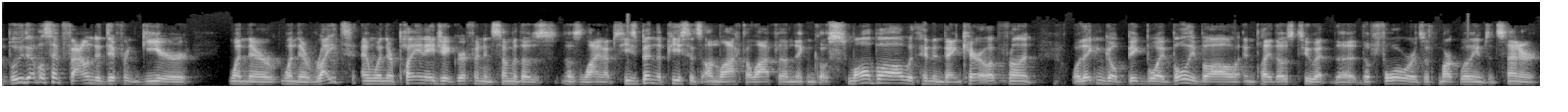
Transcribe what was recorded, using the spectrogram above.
Blue Devils have found a different gear when they're when they're right and when they're playing AJ Griffin in some of those those lineups. He's been the piece that's unlocked a lot for them. They can go small ball with him and Banchero up front, or they can go big boy bully ball and play those two at the the forwards with Mark Williams at center.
